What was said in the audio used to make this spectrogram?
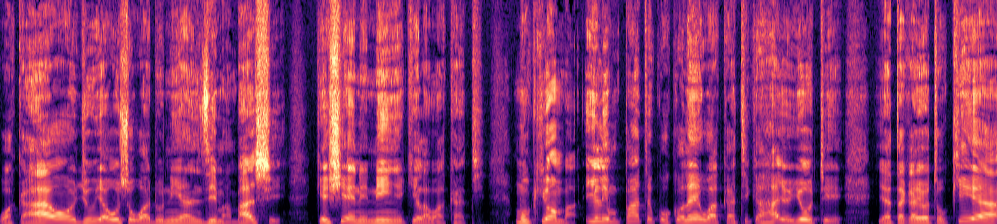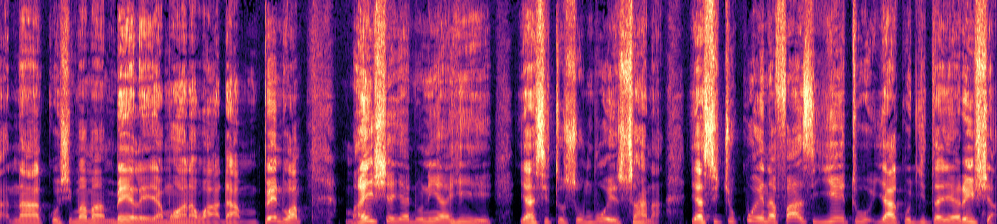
wakaao juu ya uso wa dunia nzima. Basi kesheni ninyi kila wakati mkiomba, ili mpate kuokolewa katika hayo yote yatakayotokea na kusimama mbele ya mwana wa Adamu. Mpendwa, maisha ya dunia hii yasitusumbue sana, yasichukue nafasi yetu ya kujitayarisha.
